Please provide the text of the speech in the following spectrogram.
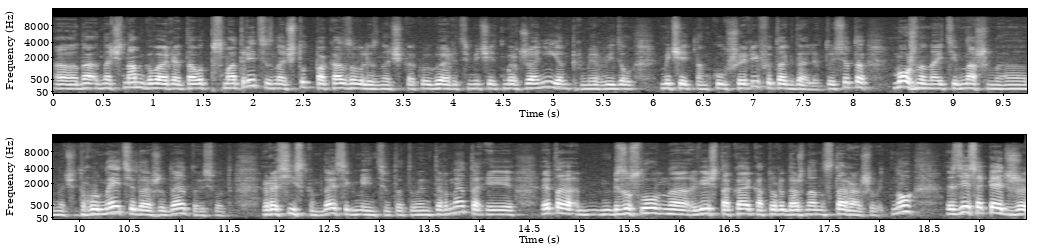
э, значит, нам говорят, а вот посмотрите, значит, тут показывали, значит, как вы говорите, мечеть Марджани, я, например, видел мечеть там Кул-Шериф и так далее. То есть это можно найти в нашем, э, значит, Рунете даже, да, то есть вот российском, да, сегменте вот этого интернета, и это, безусловно, вещь такая, которая должна настораживать. Но здесь, опять же,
